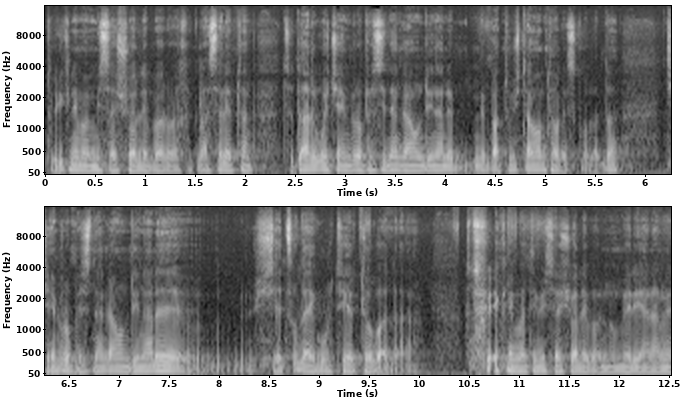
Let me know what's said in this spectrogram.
თუ იქნება მის საშუალება რომ ახლა კლასელებთან ცოტა არ იყო ჩემი პროფესიიდან გამომდინარე მე ბათუმში დავამთავრე სკოლა და ჩემი პროფესიიდან გამომდინარე შეწყდა ეგ ურთიერთობა და თუ იქნება იმის საშუალება ნომერი არამე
